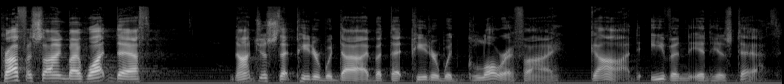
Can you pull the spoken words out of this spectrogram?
Prophesying by what death? Not just that Peter would die, but that Peter would glorify God even in his death.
